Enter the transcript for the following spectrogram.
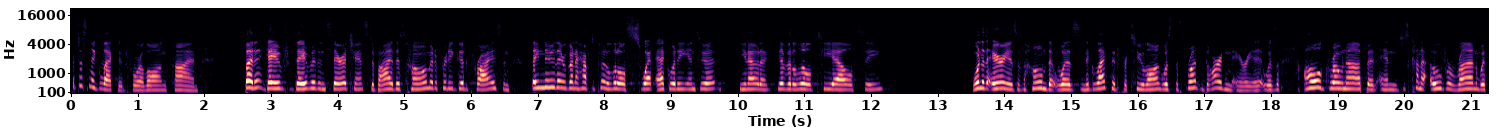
but just neglected for a long time. But it gave David and Sarah a chance to buy this home at a pretty good price, and they knew they were going to have to put a little sweat equity into it, you know, to give it a little TLC. One of the areas of the home that was neglected for too long was the front garden area. It was all grown up and, and just kind of overrun with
